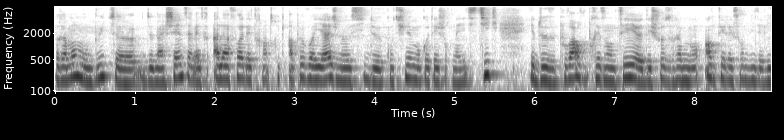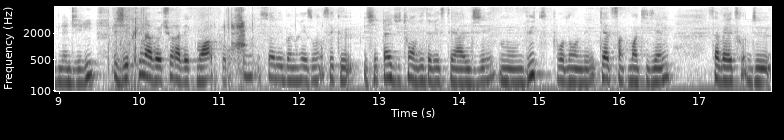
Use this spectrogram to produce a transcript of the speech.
vraiment mon but euh, de ma chaîne, ça va être à la fois d'être un truc un peu voyage, mais aussi de continuer mon côté journalistique et de pouvoir vous présenter euh, des choses vraiment intéressantes vis-à-vis de l'Algérie. J'ai pris ma voiture avec moi pour une seule et bonne raison, c'est que j'ai pas du tout envie de rester à Alger. Mon but pendant les 4-5 mois qui viennent, ça va être de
